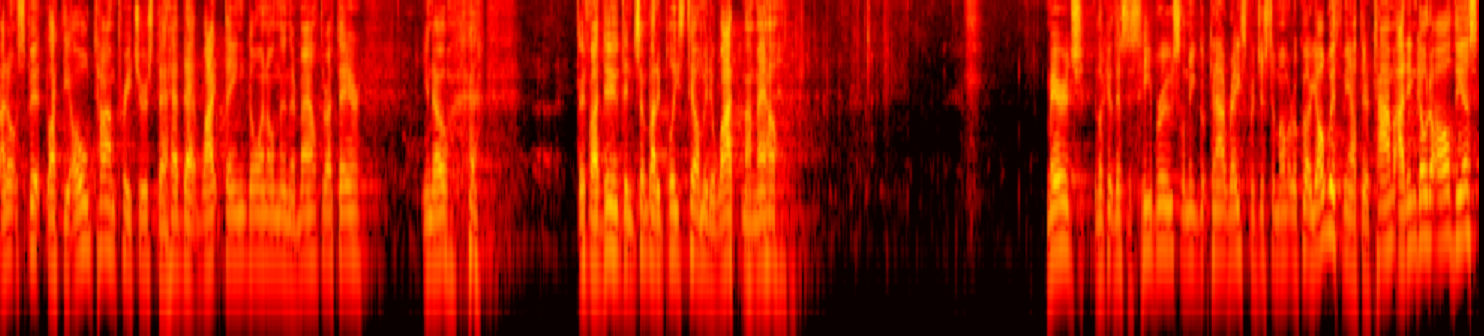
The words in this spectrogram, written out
I don't spit like the old time preachers that had that white thing going on in their mouth right there. You know, if I do, then somebody please tell me to wipe my mouth. Marriage, look at this, is Hebrews. Let me can I race for just a moment real quick? Are y'all with me out there? Time, I didn't go to all this.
